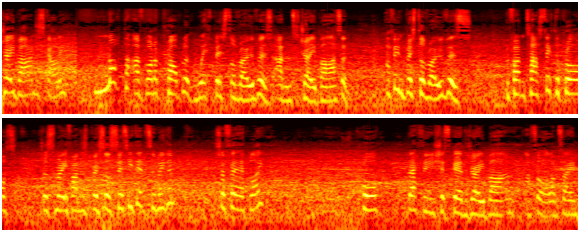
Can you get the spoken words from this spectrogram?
Joey Barton to Scally. Not that I've got a problem with Bristol Rovers and Joey Barton. I think Bristol Rovers were fantastic. They brought just as many fans as Bristol City did to Wigan. So fair play. But referee should scared the Joey Barton, that's all I'm saying.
